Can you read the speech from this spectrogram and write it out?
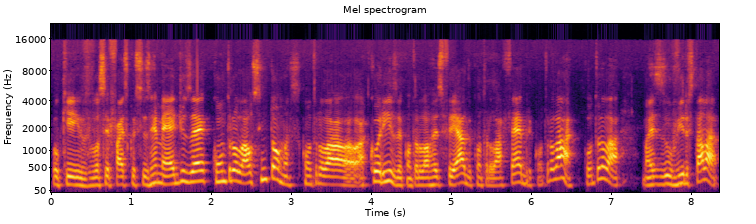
O que você faz com esses remédios é controlar os sintomas, controlar a coriza, controlar o resfriado, controlar a febre, controlar, controlar. Mas o vírus está lá.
